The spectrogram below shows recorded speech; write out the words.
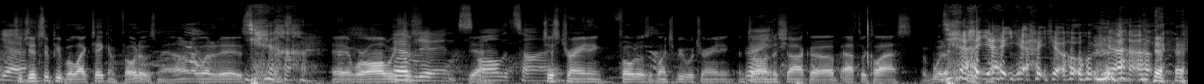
Yeah. Jiu-jitsu people like taking photos, man. I don't know what it is. Yeah. and we're always just, evidence yeah, all the time. just training photos, a bunch of people training, and throwing Right. the shaka up after class. Whatever. yeah, yeah, yeah, yo, yeah,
